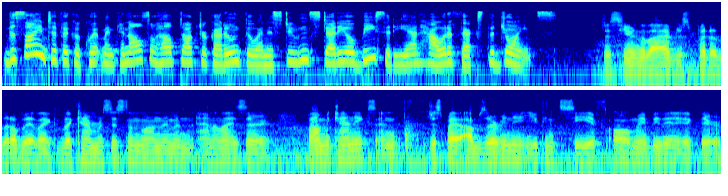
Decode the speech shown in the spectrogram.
The scientific equipment can also help Dr. Caruntu and his students study obesity and how it affects the joints. Just here in the lab, just put a little bit like the camera system on them and analyze their biomechanics, and just by observing it, you can see if, oh, maybe they, like, their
